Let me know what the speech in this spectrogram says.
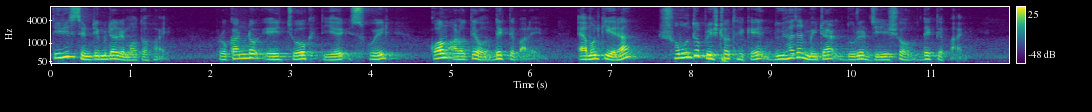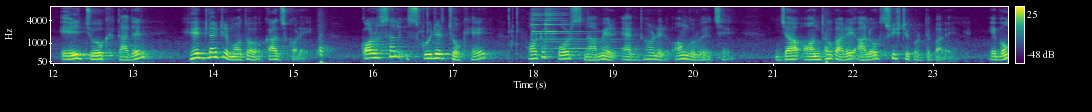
তিরিশ সেন্টিমিটারের মতো হয়। প্রকাণ্ড এই চোখ দিয়ে স্কুইড কম আলোতেও দেখতে পারে। এমনকি এরা সমুদ্রপৃষ্ঠ থেকে দুই হাজার মিটার দূরের জিনিসও দেখতে পায়। এই চোখ তাদের হেডলাইটের মতো কাজ করে। কলসাল স্কুইডের চোখে ফটোফোর্স নামের এক ধরনের অঙ্গ রয়েছে, যা অন্ধকারে আলো সৃষ্টি করতে পারে এবং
